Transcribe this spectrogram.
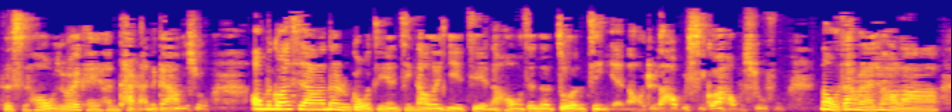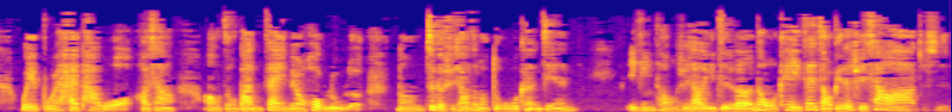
的时候，我就会可以很坦然的跟他们说，哦，没关系啊。那如果我今天进到了业界，然后我真的做了几年，然后觉得好不习惯，好不舒服，那我再回来就好啦。我也不会害怕，我好像哦怎么办，再也没有后路了。那这个学校这么多，我可能今天已经从学校离职了，那我可以再找别的学校啊。就是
